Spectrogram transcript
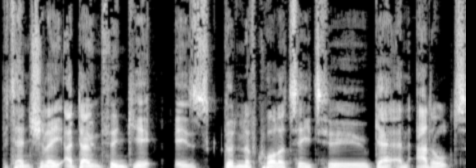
potentially. I don't think it is good enough quality to get an adult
